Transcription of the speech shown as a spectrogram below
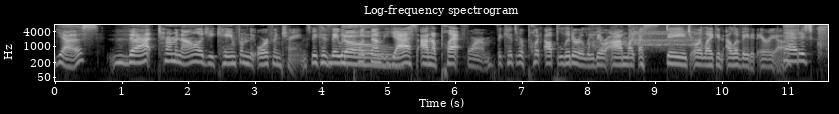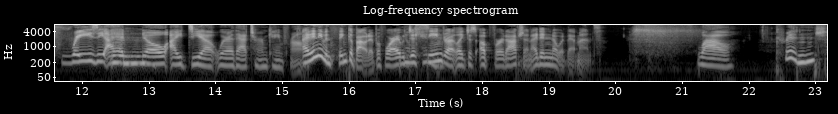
Yes. That terminology came from the orphan trains because they would put them, yes, on a platform. The kids were put up literally. They were on like a stage or like an elevated area. That is crazy. I had Mhm. no idea where that term came from. I didn't even think about it before. I would No just kidding. seemed like just up for adoption. I didn't know what that meant. Wow. Cringe.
